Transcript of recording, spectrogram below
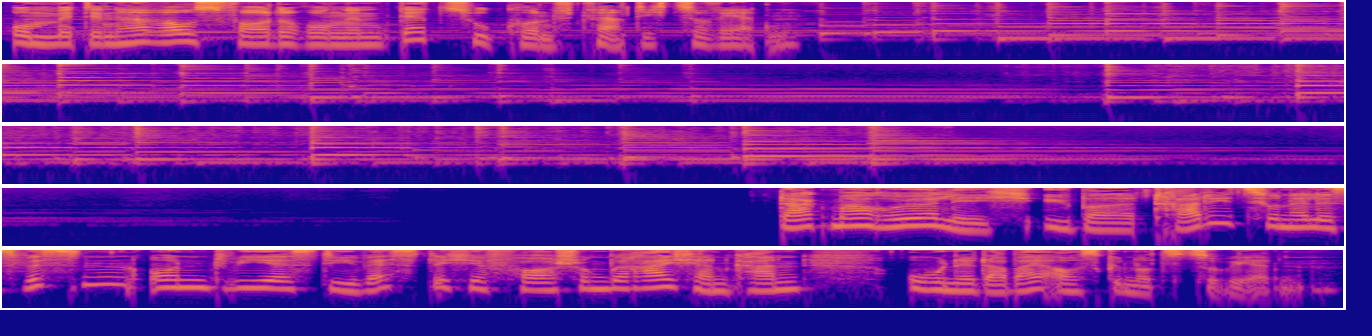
um mit den Herausforderungen der Zukunft fertig zu werden. Dagmar Röhrlich über traditionelles Wissen und wie es die westliche Forschung bereichern kann, ohne dabei ausgenutzt zu werden.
